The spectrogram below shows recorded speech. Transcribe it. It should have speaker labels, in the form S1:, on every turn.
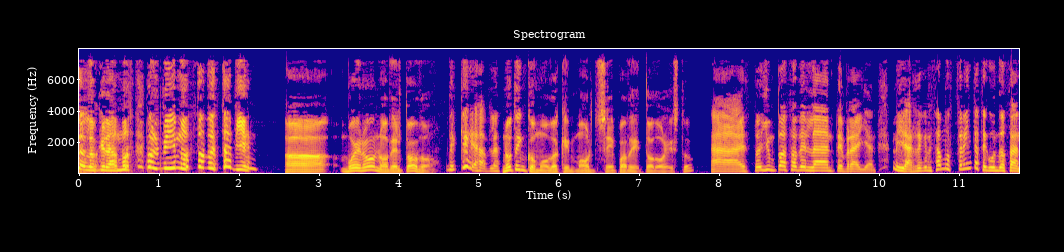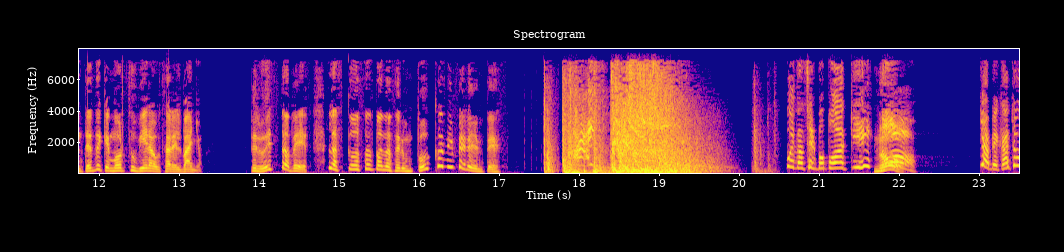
S1: ¡Lo logramos! ¡Volvimos! ¡Todo está bien!
S2: Ah, bueno, no del todo.
S1: ¿De qué hablas?
S2: ¿No te incomoda que Mort sepa de todo esto?
S1: Ah, estoy un paso adelante, Brian. Mira, regresamos 30 segundos antes de que Mort subiera a usar el baño. Pero esta vez las cosas van a ser un poco diferentes.
S3: ¿Puedo hacer popó aquí?
S2: ¡No!
S3: ¿Ya me callo?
